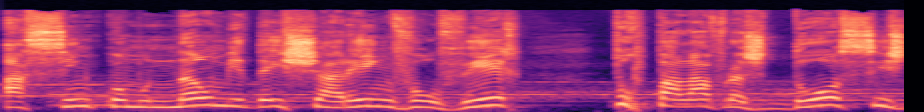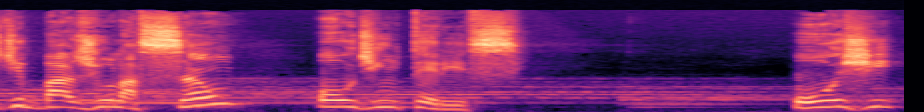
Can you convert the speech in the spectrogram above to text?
Assim como não me deixarei envolver por palavras doces de bajulação ou de interesse. Hoje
